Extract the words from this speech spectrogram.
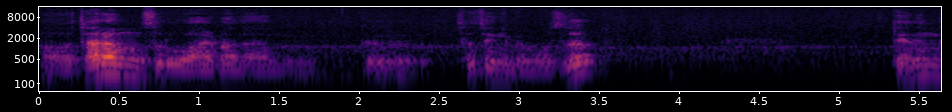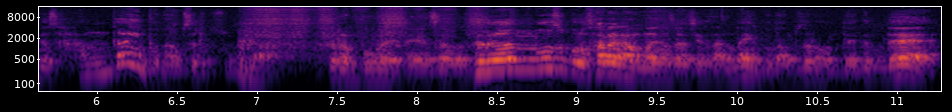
어, 자랑스러워할 만한 그 선생님의 모습 되는 게 상당히 부담스럽습니다. 그런 부분에 대해서 그런 모습으로 살아간다는 것 자체가 상당히 부담스러운데 근데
